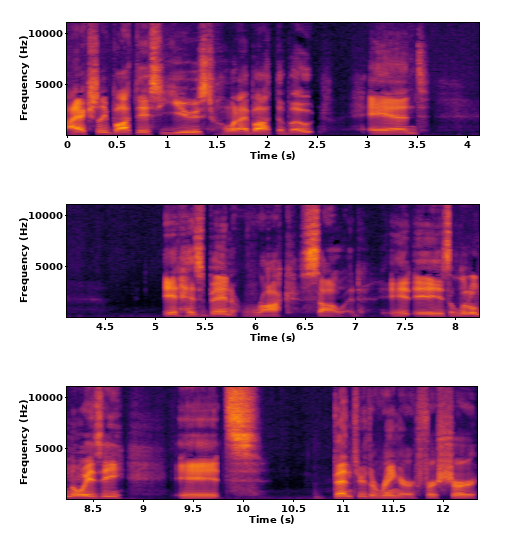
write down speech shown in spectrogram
I actually bought this used when I bought the boat and it has been rock solid. It is a little noisy. It's been through the ringer for sure.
